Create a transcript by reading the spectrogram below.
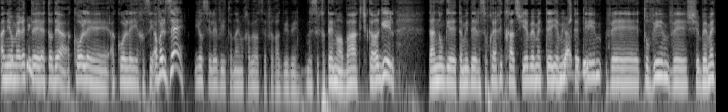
אני אומרת, uh, אתה יודע, הכל, uh, הכל uh, יחסי. אבל זה יוסי לוי, עיתונאי מחבר הספר רק ביבי. לשיחתנו הבאה, שכרגיל, תענוג תמיד לשוחח איתך, אז שיהיה באמת ימים שקטים וטובים, ושבאמת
